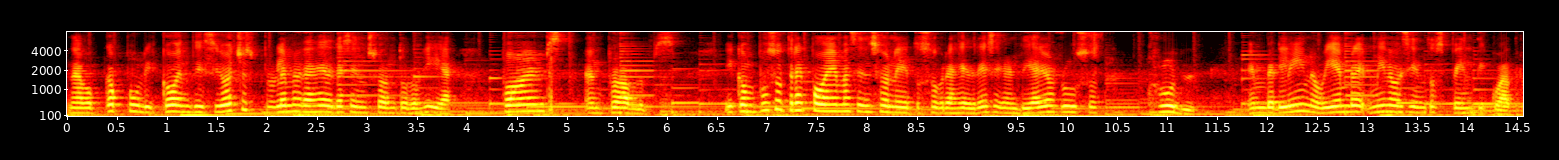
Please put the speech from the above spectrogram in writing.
Nabokov publicó en 18 problemas de ajedrez en su antología Poems and Problems y compuso tres poemas en sonetos sobre ajedrez en el diario ruso Krudl en Berlín, noviembre de 1924.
